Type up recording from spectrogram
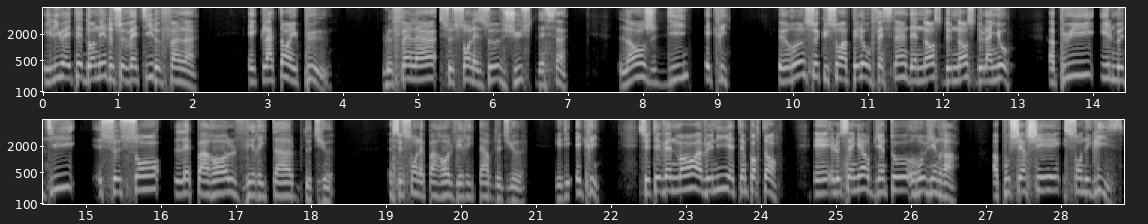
Il lui a été donné de se vêtir de fin lin, éclatant et pur. Le fin lin, ce sont les œuvres justes des saints. L'ange dit, écrit, Heureux ceux qui sont appelés au festin des noces de noces de l'agneau. Puis il me dit, ce sont les paroles véritables de Dieu. Ce sont les paroles véritables de Dieu. Il dit, écrit, cet événement à venir est important et le Seigneur bientôt reviendra pour chercher son Église,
